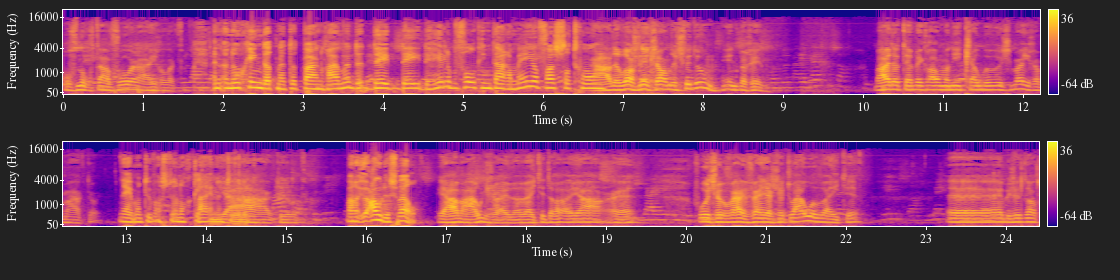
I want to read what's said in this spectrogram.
Of nog daarvoor eigenlijk. En, en hoe ging dat met dat puinruimen? De- Deed de, de hele bevolking daar mee? Of was dat gewoon... Ja, er was niks anders te doen in het begin. Maar dat heb ik allemaal niet zo bewust meegemaakt hoor. Nee, want u was toen nog klein natuurlijk. Ja, natuurlijk. Maar uw ouders wel. Ja, mijn ouders wij- weten er, ja, eh, voor zover ver ze het wouden weten, eh, hebben ze dat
